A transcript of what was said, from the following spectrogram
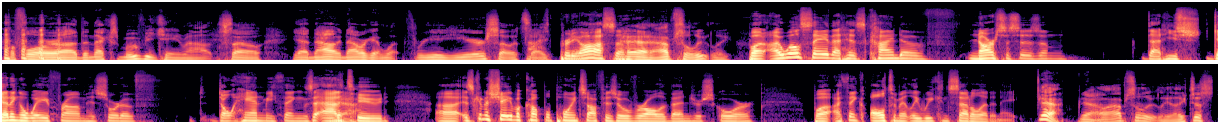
before uh, the next movie came out. So yeah, now now we're getting what three a year. So it's That's like pretty yeah, awesome. Yeah, absolutely. But I will say that his kind of narcissism that he's getting away from, his sort of "don't hand me things" attitude, uh, is going to shave a couple points off his overall Avenger score. But I think ultimately we can settle at an eight. Yeah, yeah, oh, absolutely. Like just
